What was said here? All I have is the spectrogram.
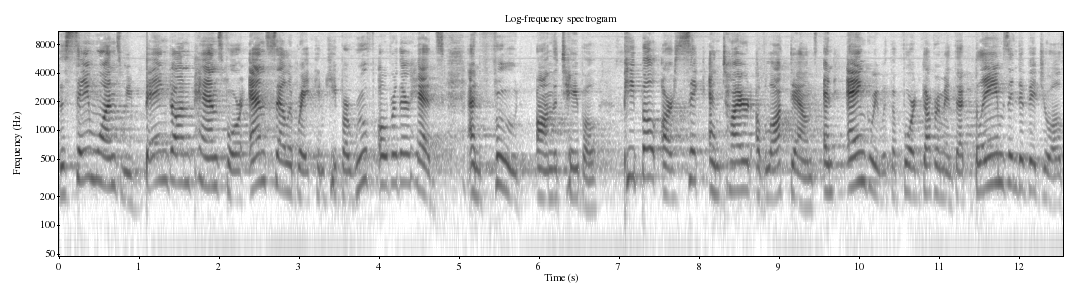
the same ones we banged on pans for and celebrate, can keep a roof over their heads and food on the table. People are sick and tired of lockdowns and angry with the Ford government that blames individuals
